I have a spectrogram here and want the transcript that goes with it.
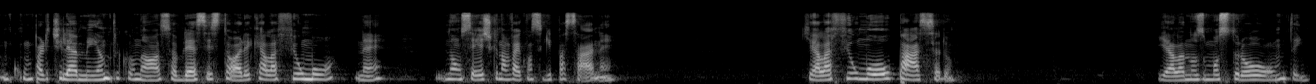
um compartilhamento com nós sobre essa história que ela filmou. Né? Não sei, acho que não vai conseguir passar. né? Que ela filmou o pássaro. E ela nos mostrou ontem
